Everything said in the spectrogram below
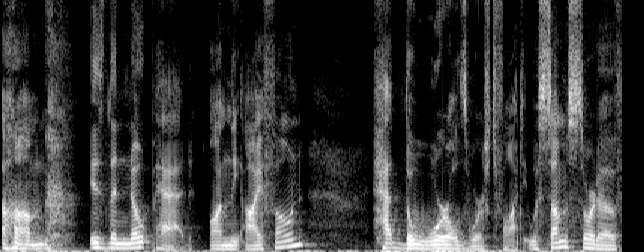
Um, is the notepad on the iPhone had the world's worst font. It was some sort of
